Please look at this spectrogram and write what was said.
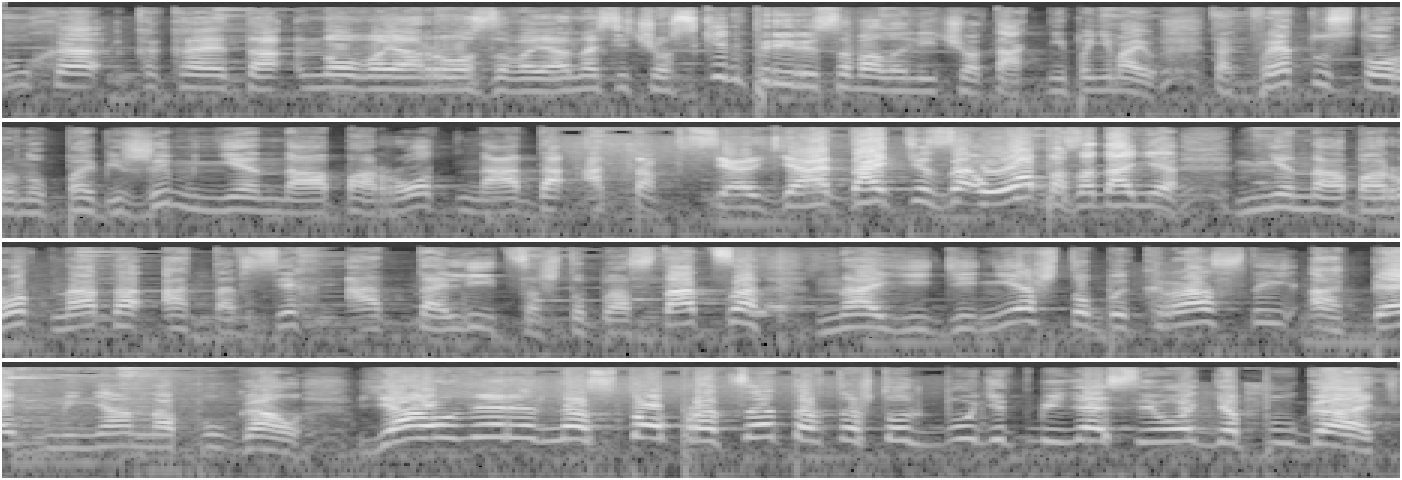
Ксюха какая-то новая розовая. Она сейчас скин перерисовала или что? Так, не понимаю. Так, в эту сторону побежим. Мне наоборот надо ото всех... Я дайте за... Опа, задание! Мне наоборот надо ото всех отдалиться, чтобы остаться наедине, чтобы красный опять меня напугал. Я уверен на сто процентов, то, что он будет меня сегодня пугать.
